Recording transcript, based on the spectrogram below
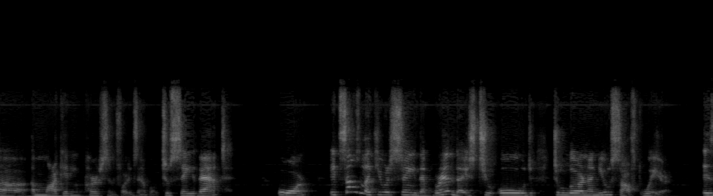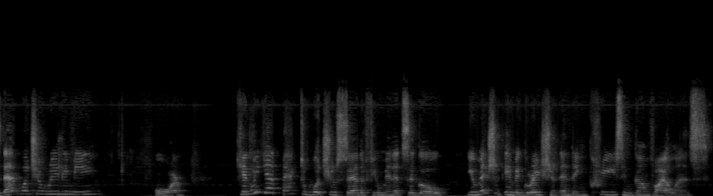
a, a marketing person, for example, to say that? Or, It sounds like you were saying that Brenda is too old to learn a new software is that what you really mean? Or can we get back to what you said a few minutes ago? You mentioned immigration and the increase in gun violence.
